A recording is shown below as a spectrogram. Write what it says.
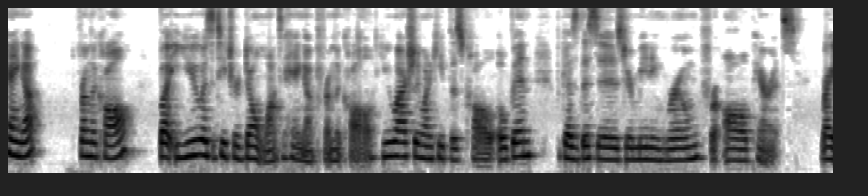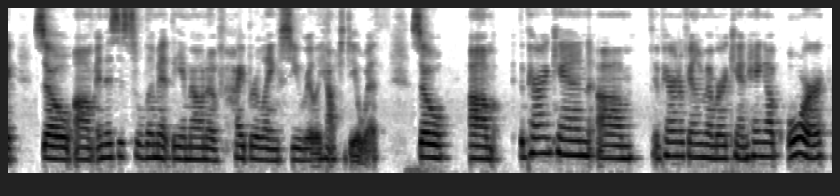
hang up from the call, but you as a teacher don't want to hang up from the call. You actually want to keep this call open because this is your meeting room for all parents, right? So, um, and this is to limit the amount of hyperlinks you really have to deal with. So, um, the parent can, um, the parent or family member can hang up, or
